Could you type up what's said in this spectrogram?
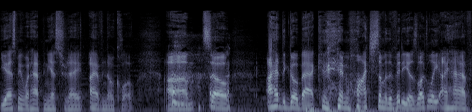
You asked me what happened yesterday. I have no clue. Um, so I had to go back and watch some of the videos. Luckily, I have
